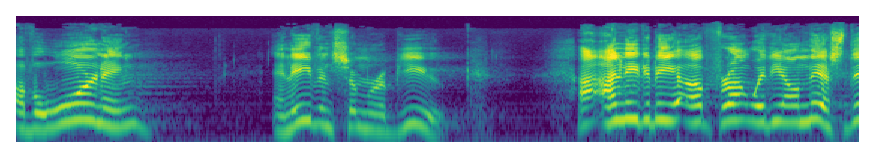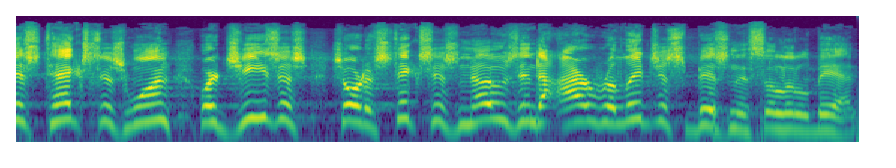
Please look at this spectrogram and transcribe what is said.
of a warning and even some rebuke. I, need to be upfront with you on this. This text is one where Jesus sort of sticks his nose into our religious business a little bit.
